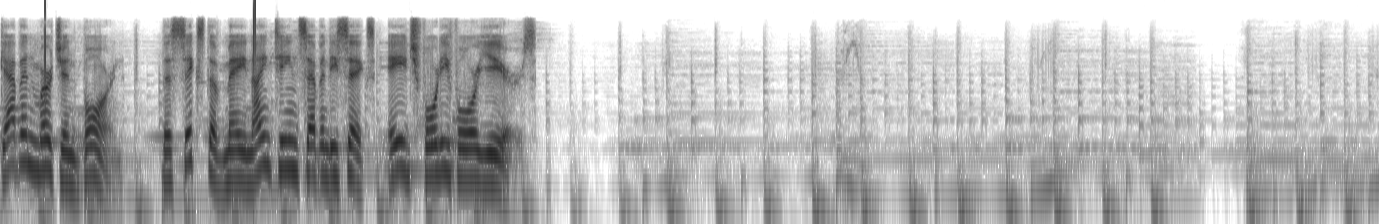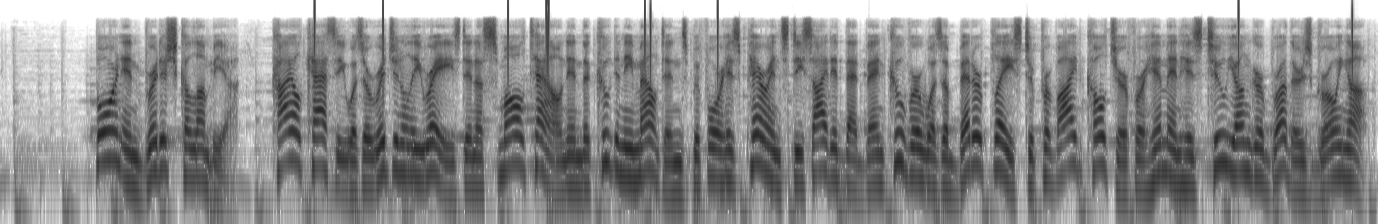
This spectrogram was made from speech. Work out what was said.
Gavin Merchant born, the 6th of May 1976, age 44 years. Born in British Columbia, Kyle Cassie was originally raised in a small town in the Kootenay Mountains before his parents decided that Vancouver was a better place to provide culture for him and his two younger brothers growing up.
